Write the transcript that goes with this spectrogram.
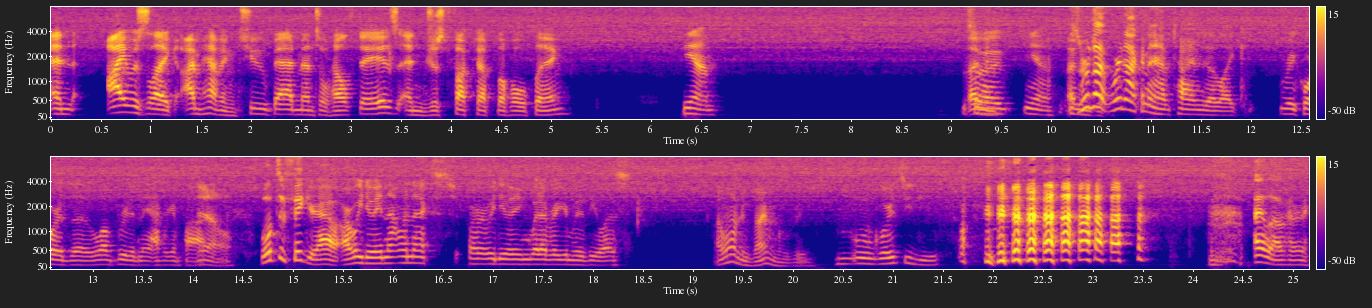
and I was like, I'm having two bad mental health days, and just fucked up the whole thing. Yeah. So I mean- yeah, 'Cause I'm we're not we're not gonna have time to like record the Love Brewed in the African Pot. No. We'll have to figure out. Are we doing that one next, or are we doing whatever your movie was? I want to do my movie. Well, of course you do. I love her.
